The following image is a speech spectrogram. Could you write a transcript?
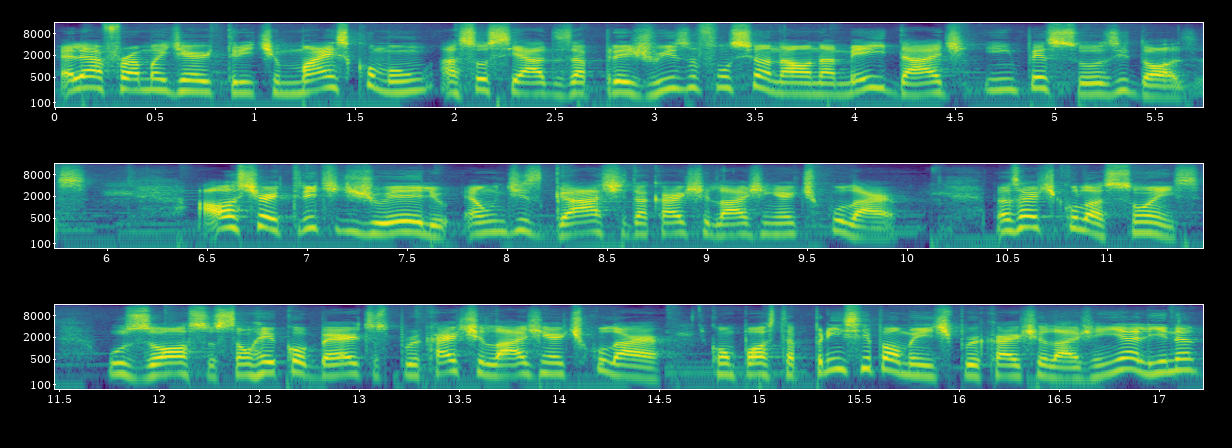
Ela é a forma de artrite mais comum associada a prejuízo funcional na meia-idade e em pessoas idosas. A osteoartrite de joelho é um desgaste da cartilagem articular. Nas articulações, os ossos são recobertos por cartilagem articular, composta principalmente por cartilagem hialina,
